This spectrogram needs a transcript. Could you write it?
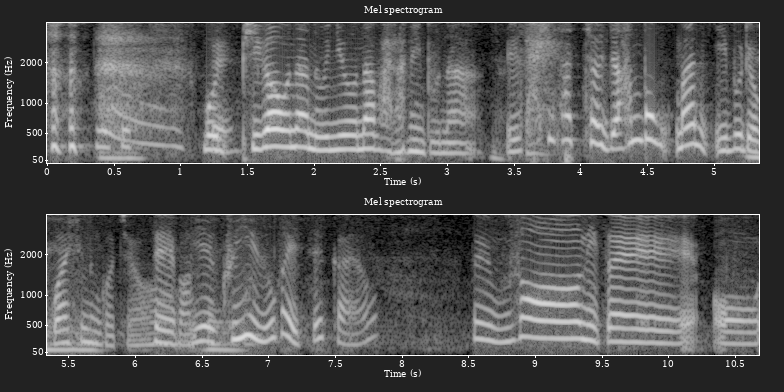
뭐 네. 비가 오나 눈이 오나 바람이 부나 사시사철 이제 한복만 입으려고 음. 하시는 거죠. 네, 예, 맞습니다. 그 이유가 있을까요? 네, 우선 이제 어,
